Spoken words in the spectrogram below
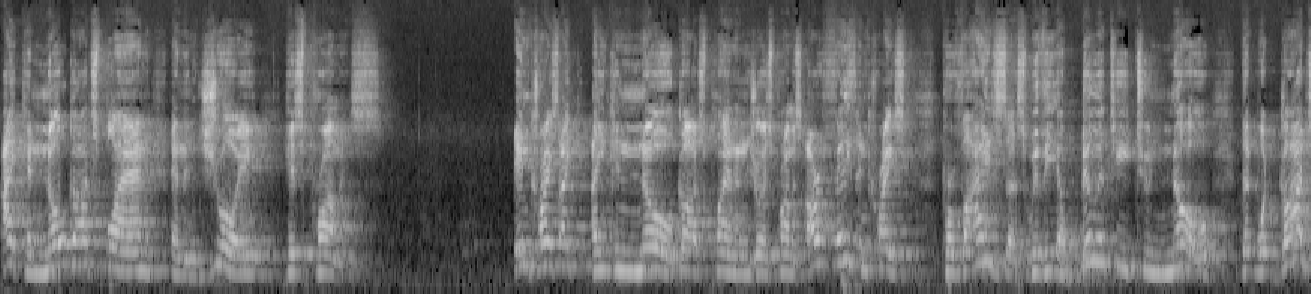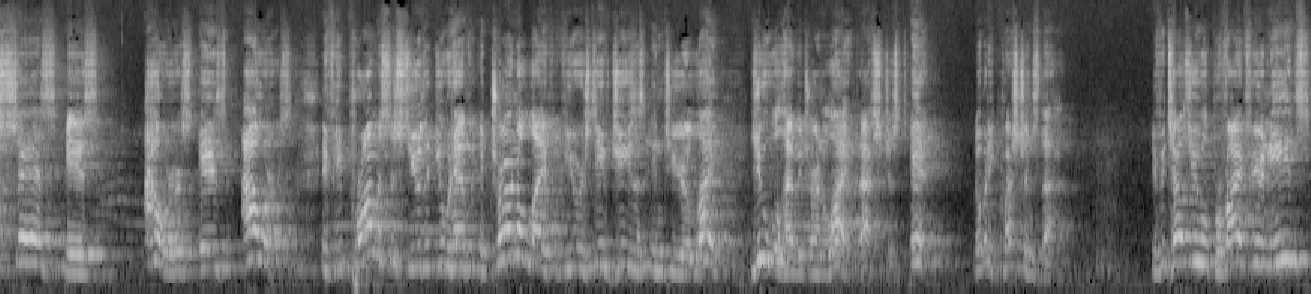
I can know God's plan and enjoy His promise. In Christ, I, I can know God's plan and enjoy His promise. Our faith in Christ provides us with the ability to know that what God says is ours is ours. If He promises to you that you would have eternal life if you receive Jesus into your life, you will have eternal life. That's just it. Nobody questions that. If He tells you He will provide for your needs,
